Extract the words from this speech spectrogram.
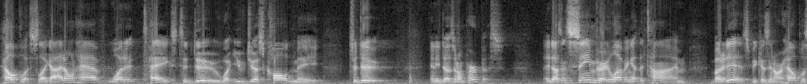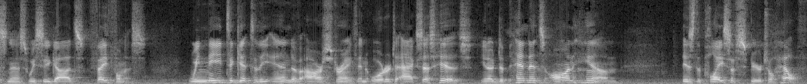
helpless. Like, I don't have what it takes to do what you've just called me to do. And He does it on purpose. It doesn't seem very loving at the time, but it is, because in our helplessness, we see God's faithfulness. we need to get to the end of our strength in order to access His. You know, dependence on Him is the place of spiritual health.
